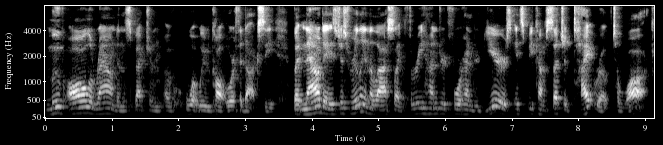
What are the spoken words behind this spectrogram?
move all around in the spectrum of what we would call orthodoxy. But nowadays, just really in the last like 300, 400 years, it's become such a tightrope to walk.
